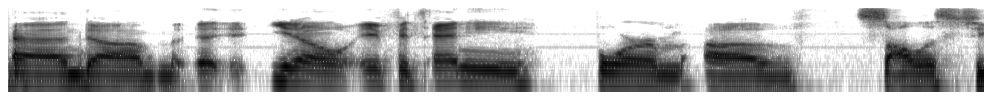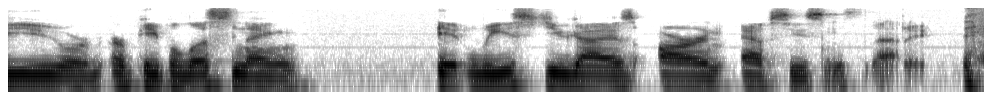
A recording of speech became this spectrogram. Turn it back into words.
And, um, it- you know, if it's any form of solace to you or, or people listening, at least you guys aren't FC Cincinnati.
